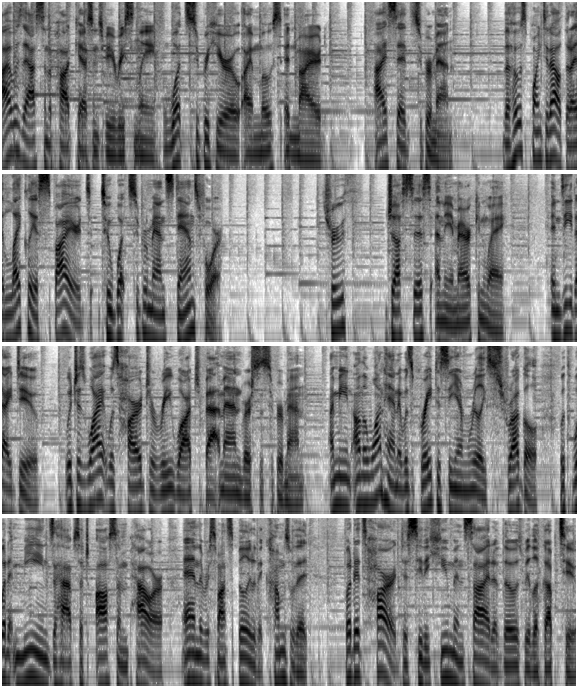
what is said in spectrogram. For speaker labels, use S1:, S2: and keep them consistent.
S1: I was asked in a podcast interview recently what superhero I most admired. I said Superman. The host pointed out that I likely aspired to what Superman stands for truth, justice, and the American way. Indeed, I do, which is why it was hard to rewatch Batman vs. Superman. I mean, on the one hand, it was great to see him really struggle with what it means to have such awesome power and the responsibility that comes with it, but it's hard to see the human side of those we look up to.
